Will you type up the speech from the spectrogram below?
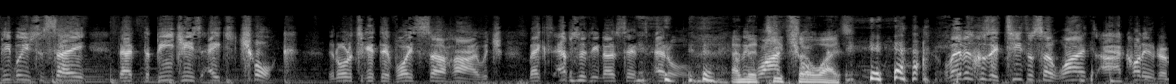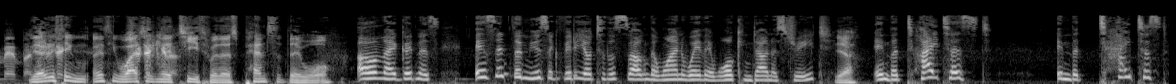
people used to say that the Bee Gees ate chalk in order to get their voice so high, which makes absolutely no sense at all. I And mean, their why teeth so white. Or maybe it's because their teeth are so white. I I can't even remember. The only thing, only thing whiter than their teeth were those pants that they wore. Oh my goodness! Isn't the music video to the song the one where they're walking down a street Yeah. in the tightest, in the tightest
